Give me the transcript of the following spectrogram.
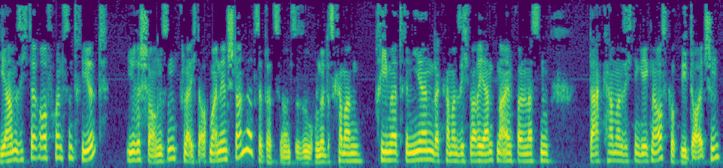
Die haben sich darauf konzentriert, ihre Chancen vielleicht auch mal in den Standardsituationen zu suchen. Und das kann man prima trainieren, da kann man sich Varianten einfallen lassen, da kann man sich den Gegner ausgucken. Die Deutschen,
